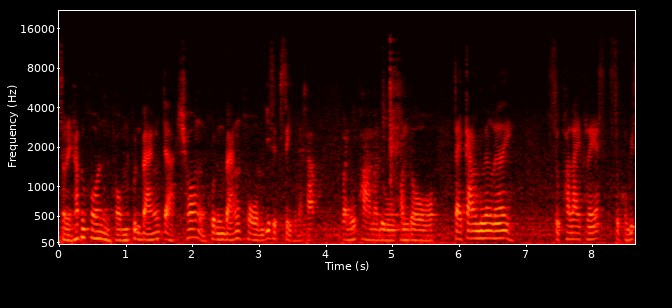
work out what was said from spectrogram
สวัสดีครับทุกคน ผมคุณแบงค์จากช่องคุณแบงค์โฮม 24 นะครับ วันนี้พามาดูคอนโด ใจกลางเมืองเลย สุภาลัยเพลส สุขุมวิท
